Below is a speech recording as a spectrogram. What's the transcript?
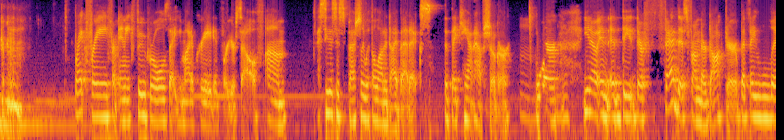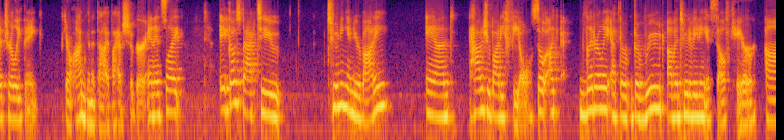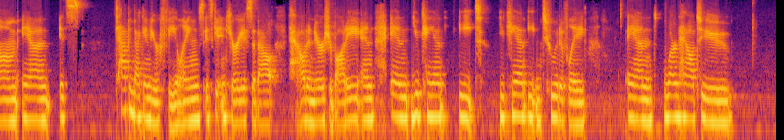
break free from any food rules that you might have created for yourself. Um, I see this especially with a lot of diabetics that they can't have sugar. Mm. mm-hmm. or you know and, and the, they're fed this from their doctor but they literally think you know i'm going to die if i have sugar. And it's like it goes back to tuning into your body and how does your body feel? So like literally at the the root of intuitive eating is self-care um, and it's tapping back into your feelings. It's getting curious about how to nourish your body and and you can't eat. You can eat intuitively and learn how to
